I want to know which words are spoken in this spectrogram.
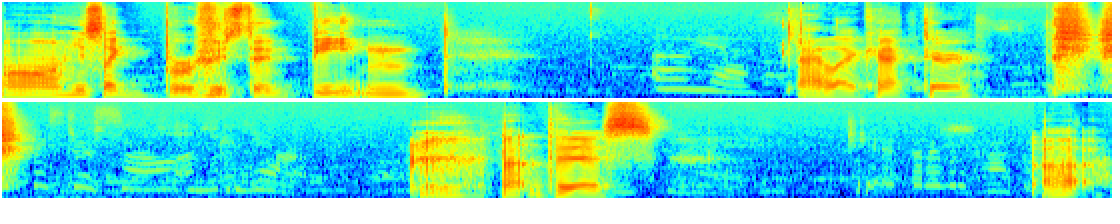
Oh, he's like bruised and beaten. Oh I like Hector. Not this. Alive. Ah.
